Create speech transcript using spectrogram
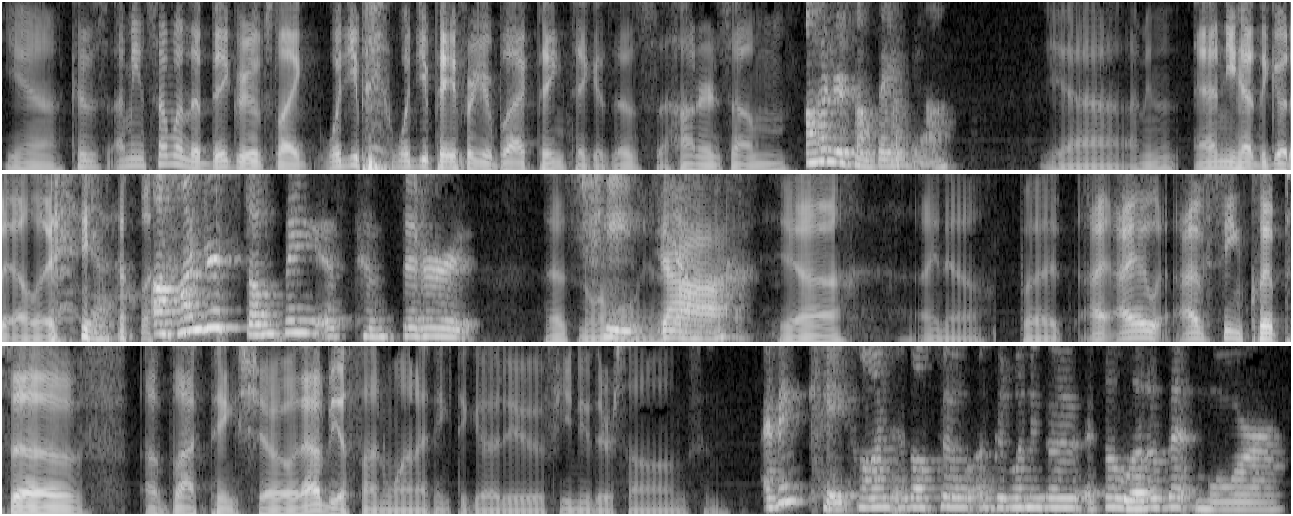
Yeah, because I mean, some of the big groups, like what you pay, what you pay for your Blackpink tickets? That's a hundred something. A hundred something, yeah. Yeah, I mean, and you had to go to LA. Yeah. A hundred something is considered That's normal. cheap. Yeah. Yeah. Yeah, I know, but I, I I've seen clips of of Blackpink's show. That would be a fun one, I think, to go to if you knew their songs. And I think KCON is also a good one to go to. It's a little bit more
